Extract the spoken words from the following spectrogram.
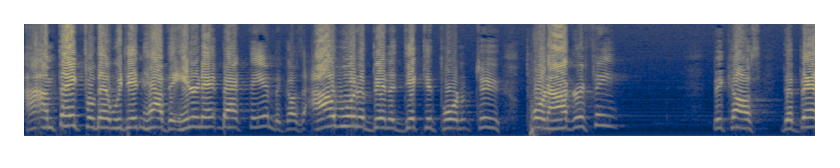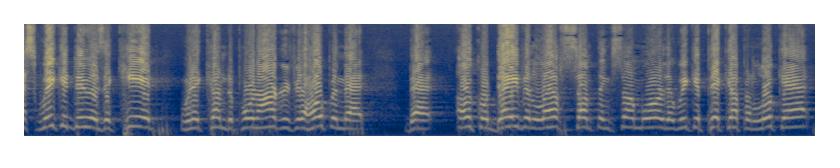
I'm thankful that we didn't have the internet back then because I would have been addicted to pornography. Because the best we could do as a kid when it come to pornography, hoping that, that Uncle David left something somewhere that we could pick up and look at.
